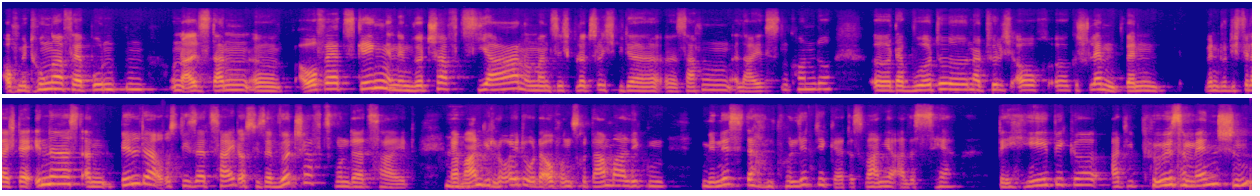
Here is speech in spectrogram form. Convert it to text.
auch mit Hunger verbunden. Und als dann äh, aufwärts ging in den Wirtschaftsjahren und man sich plötzlich wieder äh, Sachen leisten konnte, äh, da wurde natürlich auch äh, geschlemmt. Wenn, wenn du dich vielleicht erinnerst an Bilder aus dieser Zeit, aus dieser Wirtschaftswunderzeit, mhm. da waren die Leute oder auch unsere damaligen Minister und Politiker, das waren ja alles sehr behäbige, adipöse Menschen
